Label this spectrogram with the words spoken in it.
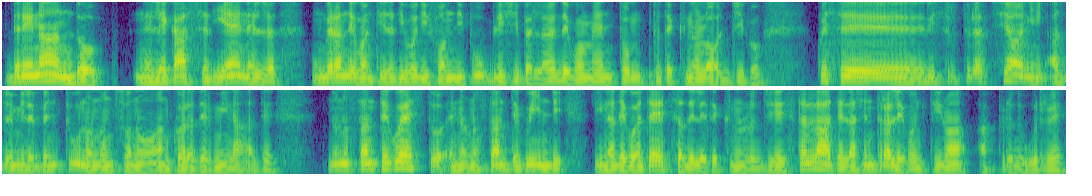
drenando nelle casse di Enel un grande quantitativo di fondi pubblici per l'adeguamento tecnologico. Queste ristrutturazioni al 2021 non sono ancora terminate. Nonostante questo e nonostante quindi l'inadeguatezza delle tecnologie installate, la centrale continua a produrre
